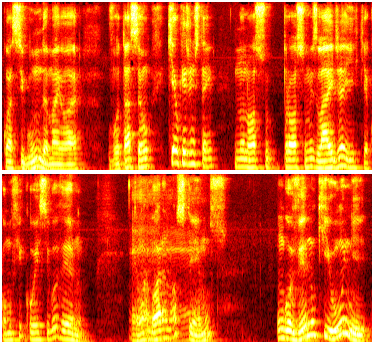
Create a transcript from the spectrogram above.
com a segunda maior votação, que é o que a gente tem no nosso próximo slide aí, que é como ficou esse governo. Então é... agora nós temos um governo que une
